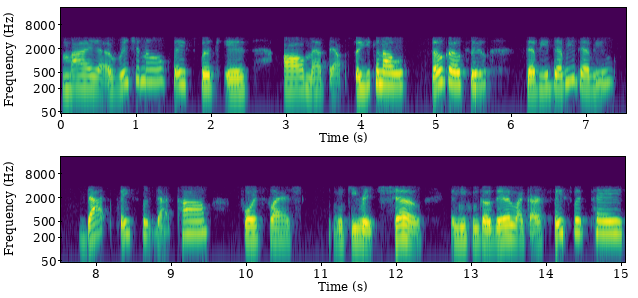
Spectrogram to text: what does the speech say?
my original Facebook is all mapped out. So you can also go to www.facebook.com forward slash Nikki Rich Show. And you can go there like our Facebook page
